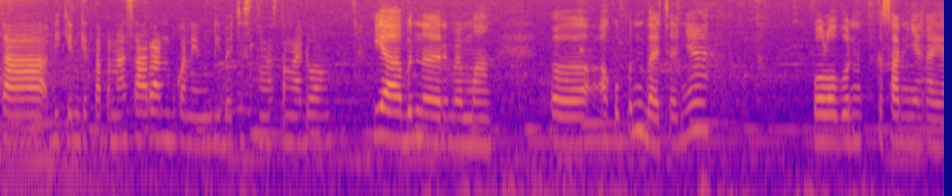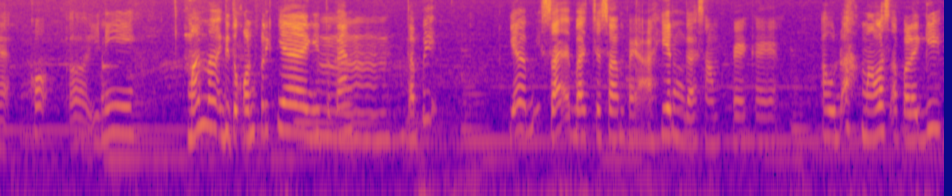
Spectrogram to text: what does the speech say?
bisa bikin kita penasaran bukan yang dibaca setengah-setengah doang. Iya bener memang. Eh, aku pun bacanya walaupun kesannya kayak kok eh, ini mana gitu konfliknya gitu kan. Hmm. Tapi ya bisa baca sampai akhir nggak sampai kayak ah udah ah, males apalagi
